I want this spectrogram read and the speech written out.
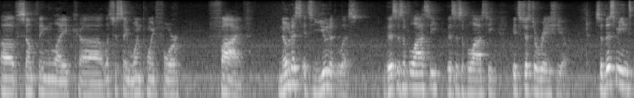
of something like, uh, let's just say 1.45. Notice it's unitless. This is a velocity, this is a velocity. It's just a ratio. So this means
